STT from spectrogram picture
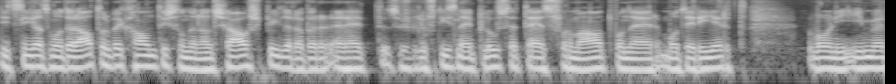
jetzt nicht als Moderator bekannt ist, sondern als Schauspieler, aber er hat zum Beispiel auf Disney Plus hat er ein Format, wo er moderiert, wo ich immer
